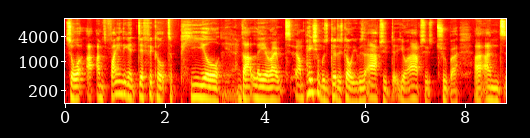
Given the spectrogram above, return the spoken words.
So I, I'm finding it difficult to peel Yeah. that layer out. Um, patient was good as gold. He was an absolute, you know, absolute trooper. Uh, and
